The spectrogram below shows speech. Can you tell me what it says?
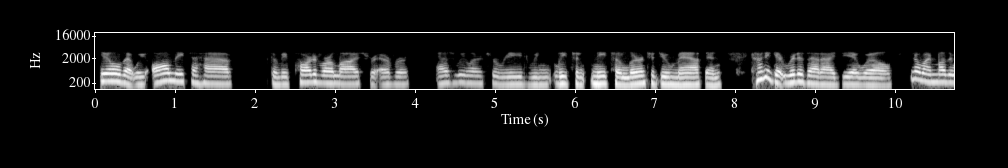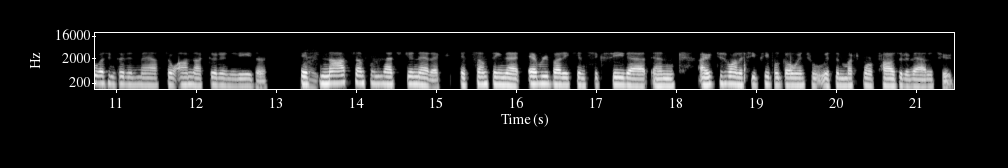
skill that we all need to have. It's going to be part of our lives forever as we learn to read, we need to need to learn to do math and kind of get rid of that idea. Well, you know, my mother wasn't good in math, so I'm not good in it either. It's right. not something that's genetic. It's something that everybody can succeed at, and I just want to see people go into it with a much more positive attitude.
